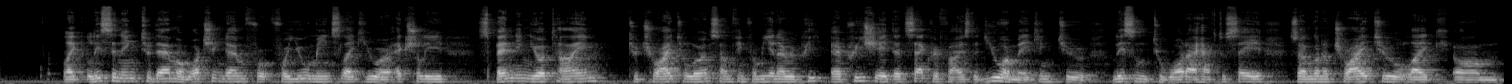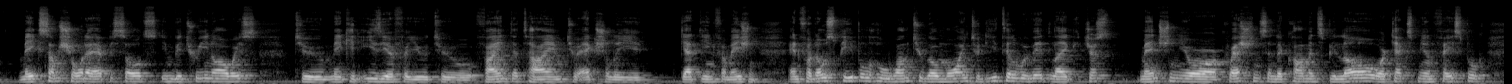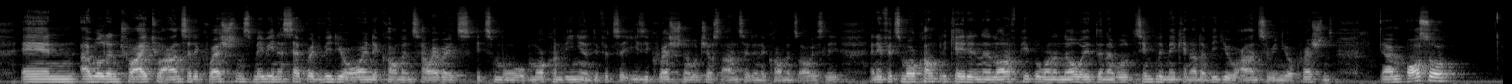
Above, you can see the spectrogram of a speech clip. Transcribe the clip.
like listening to them or watching them for, for you means like you are actually spending your time to try to learn something from me and I appreciate that sacrifice that you are making to listen to what I have to say. So I'm gonna try to like um, make some shorter episodes in between always to make it easier for you to find the time to actually get the information. And for those people who want to go more into detail with it like just mention your questions in the comments below or text me on Facebook and I will then try to answer the questions maybe in a separate video or in the comments. However it's it's more more convenient. If it's an easy question I will just answer it in the comments obviously. And if it's more complicated and a lot of people want to know it then I will simply make another video answering your questions. Um, also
